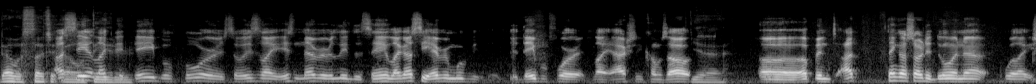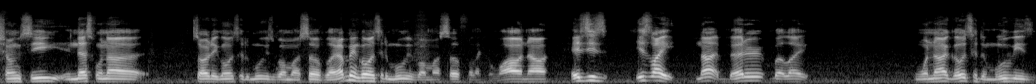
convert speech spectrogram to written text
That was such a I L see it like the day before, so it's like it's never really the same. Like I see every movie the day before it like actually comes out. Yeah, Uh, up in I think I started doing that with like Shang Chi, and that's when I started going to the movies by myself. Like I've been going to the movies by myself for like a while now. It's just it's like not better, but like when I go to the movies,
